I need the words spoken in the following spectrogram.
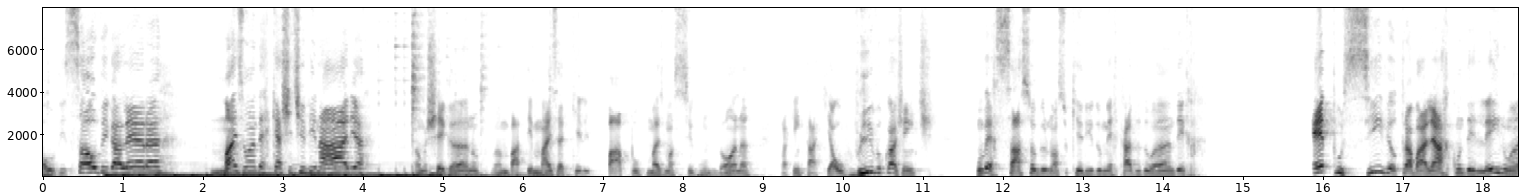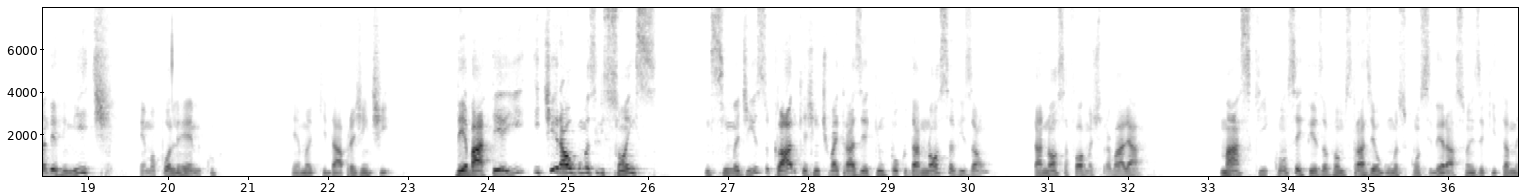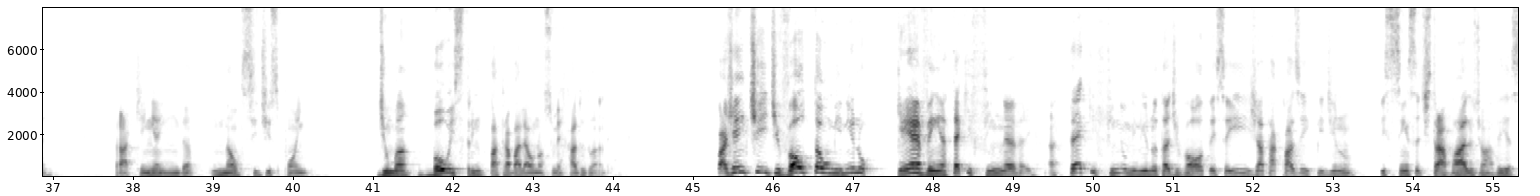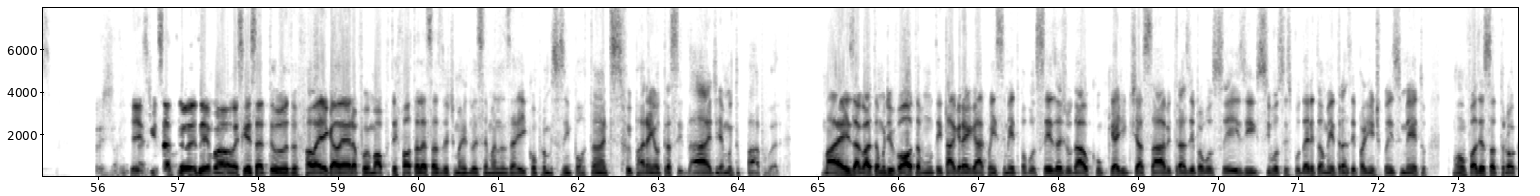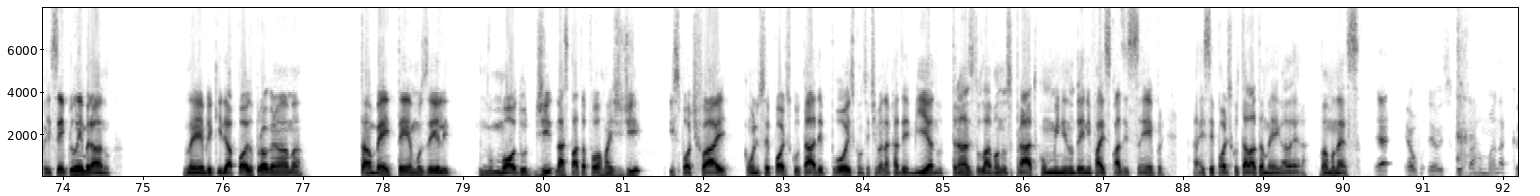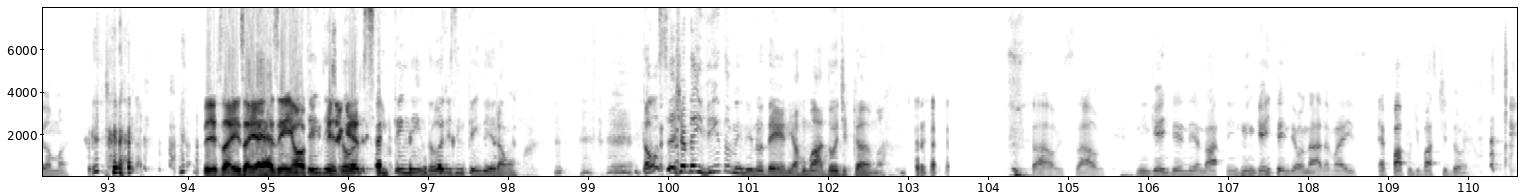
Salve, salve galera! Mais um Undercast TV na área. Vamos chegando, vamos bater mais aquele papo, mais uma segundona para quem tá aqui ao vivo com a gente, conversar sobre o nosso querido mercado do Under. É possível trabalhar com delay no Under Limite? Tema polêmico, tema que dá pra gente debater aí e tirar algumas lições em cima disso. Claro que a gente vai trazer aqui um pouco da nossa visão, da nossa forma de trabalhar, mas que com certeza vamos trazer algumas considerações aqui também, para quem ainda não se dispõe de uma boa stream para trabalhar o nosso mercado do under. Com a gente de volta o menino Kevin, até que fim, né, velho? Até que fim o menino tá de volta. Isso aí já tá quase pedindo licença de trabalho de uma vez. Esqueça tudo, irmão. Esqueça tudo. Fala aí, galera. Foi mal por ter faltado essas últimas duas semanas aí. Compromissos importantes. Fui parar em outra cidade. É muito papo, velho. Mas agora estamos de volta. Vamos tentar agregar conhecimento para vocês, ajudar com o que a gente já sabe, trazer para vocês. E se vocês puderem também trazer pra gente conhecimento, vamos fazer essa troca. E sempre lembrando, lembre que após o programa, também temos ele no modo de nas plataformas de Spotify, onde você pode escutar depois, quando você estiver na academia, no trânsito, lavando os pratos, como o menino Danny faz quase sempre. Aí você pode escutar lá também, galera. Vamos nessa. É, eu, eu escuto arrumando a cama. isso aí, isso aí é resenha off. Entendedores, entendedores entenderão. É. Então seja bem-vindo, menino Danny, arrumador de cama. Salve, salve. Ninguém entendeu, na... Ninguém entendeu nada, mas é papo de bastidor.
